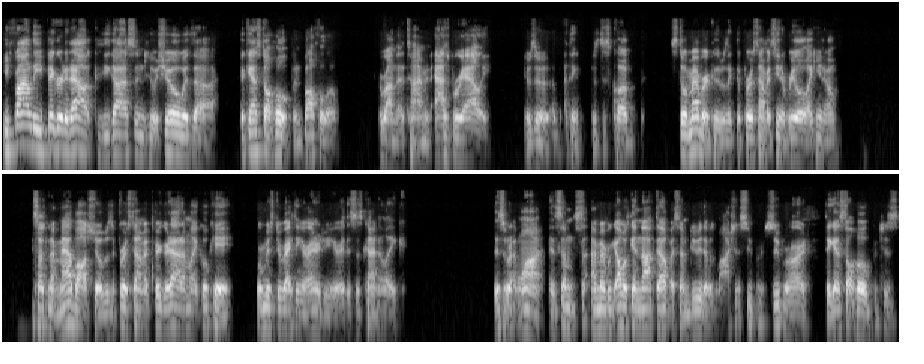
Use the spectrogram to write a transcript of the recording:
he finally figured it out because he got us into a show with uh Against All Hope in Buffalo around that time in Asbury Alley. It was a, I think it was this club. Still remember it because it was like the first time I'd seen a real like you know, such a Madball show. It was the first time I figured out. I'm like, okay, we're misdirecting our energy here. This is kind of like, this is what I want. And some, I remember almost getting knocked out by some dude that was moshing super, super hard against all hope, which is,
